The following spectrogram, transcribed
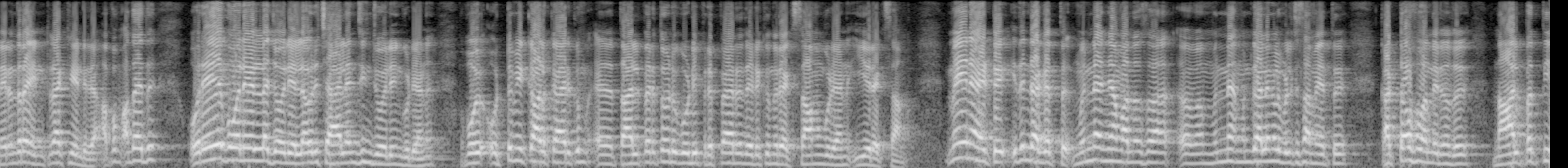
നിരന്തരം ഇന്ററാക്ട് ചെയ്യേണ്ടി വരും അപ്പം അതായത് ഒരേപോലെയുള്ള ജോലിയല്ല ഒരു ചാലഞ്ചിങ് ജോലിയും കൂടിയാണ്. അപ്പോൾ ഒട്ടുമിക്ക ആൾക്കാർക്കും താല്പര്യത്തോടു കൂടി പ്രിപ്പയർ ചെയ്ത് എടുക്കുന്ന ഒരു എക്സാമും കൂടിയാണ് ഈ ഒരു എക്സാം മെയിൻ ആയിട്ട് ഇതിന്റെ അകത്ത് മുന്നേ ഞാൻ വന്ന മുന്നേ മുൻകാലങ്ങൾ വിളിച്ച സമയത്ത് കട്ട് ഓഫ് വന്നിരുന്നത് നാൽപ്പത്തി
